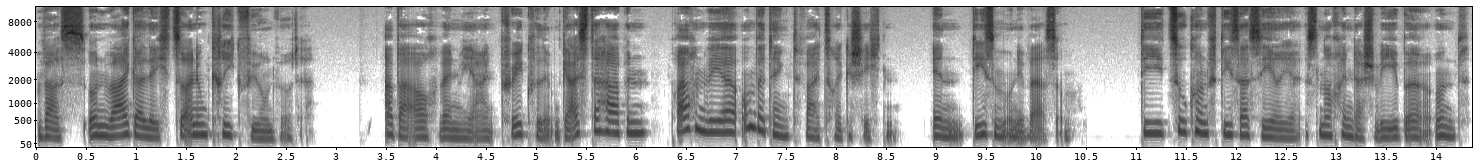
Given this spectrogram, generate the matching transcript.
Was unweigerlich zu einem Krieg führen würde. Aber auch wenn wir ein Prequel im Geiste haben, brauchen wir unbedingt weitere Geschichten in diesem Universum. Die Zukunft dieser Serie ist noch in der Schwebe und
